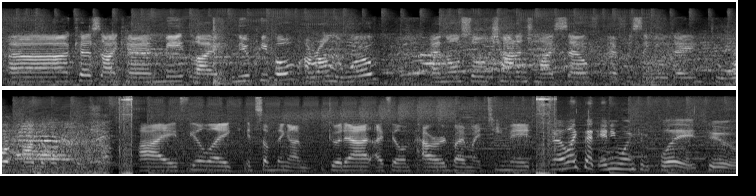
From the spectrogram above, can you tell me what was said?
because uh, I can meet like new people around the world and also challenge myself every single day to work harder on the pitch. I feel like it's something I'm good at. I feel empowered by my teammates. And I like that anyone can play too.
